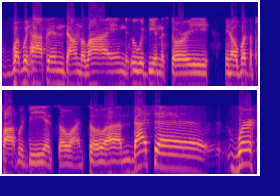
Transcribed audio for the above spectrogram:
what would happen down the line, who would be in the story, you know, what the plot would be, and so on. So um, that uh, work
